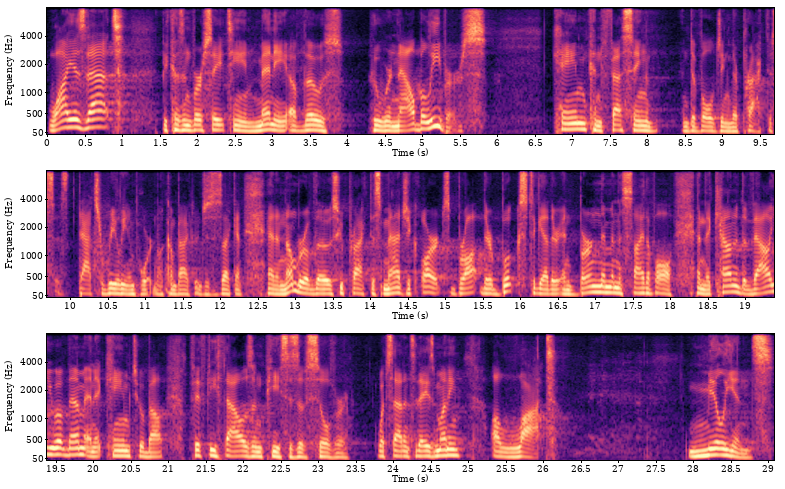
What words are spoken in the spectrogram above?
Why is that? Because in verse 18, many of those who were now believers came confessing and divulging their practices. That's really important. I'll come back to it in just a second. And a number of those who practiced magic arts brought their books together and burned them in the sight of all. And they counted the value of them, and it came to about 50,000 pieces of silver. What's that in today's money? A lot. Millions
